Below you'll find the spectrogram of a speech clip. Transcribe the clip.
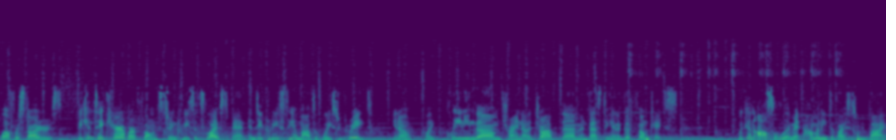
Well, for starters, we can take care of our phones to increase its lifespan and decrease the amount of waste we create you know, like cleaning them, trying not to drop them, investing in a good phone case. We can also limit how many devices we buy.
